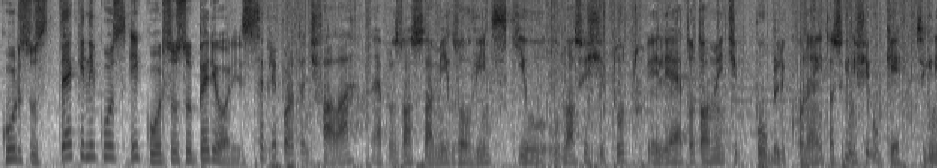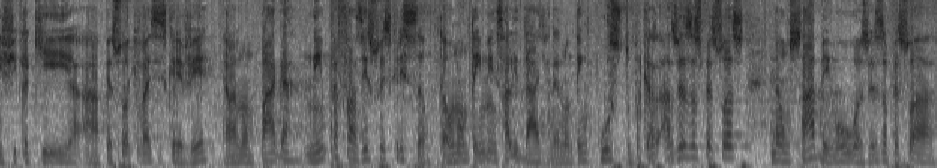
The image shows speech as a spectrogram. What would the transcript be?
cursos técnicos e cursos superiores. Sempre é importante falar, né, para os nossos amigos ouvintes que o, o, nosso instituto ele é totalmente público, né? Então significa o quê? Significa que a pessoa que vai se inscrever, ela não paga nem para fazer sua inscrição. Então não tem mensalidade, né? Não tem custo, porque às vezes as pessoas não sabem ou às vezes a pessoa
